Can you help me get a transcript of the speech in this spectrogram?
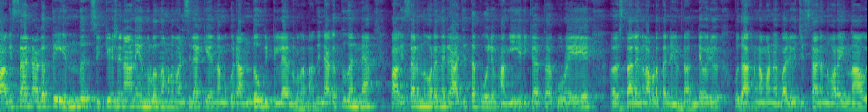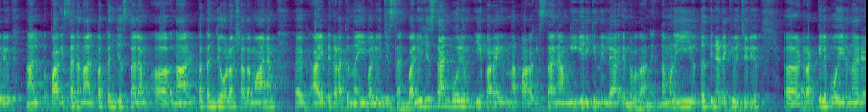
പാകിസ്ഥാന്റെ അകത്ത് എന്ത് സിറ്റുവേഷൻ ആണ് എന്നുള്ളത് നമ്മൾ മനസ്സിലാക്കിയാൽ നമുക്കൊരു അന്തവും കിട്ടില്ല എന്നുള്ളതാണ്. അതിന്റെ അകത്ത് തന്നെ പാകിസ്ഥാൻ എന്ന് പറയുന്ന രാജ്യത്തെ പോലും അംഗീകരിക്കാത്ത കുറേ സ്ഥലങ്ങൾ അവിടെ തന്നെയുണ്ട്. അതിന്റെ ഒരു ഉദാഹരണമാണ് ബലൂചിസ്ഥാൻ എന്ന് പറയുന്ന ഒരു നാൽപ്പ പാകിസ്ഥാന്റെ നാൽപ്പത്തഞ്ച് സ്ഥലം നാൽപ്പത്തഞ്ചോളം ശതമാനം ആയിട്ട് കിടക്കുന്ന ഈ ബലൂചിസ്ഥാൻ. ബലൂചിസ്ഥാൻ പോലും ഈ പറയുന്ന പാകിസ്ഥാൻ അംഗീകരിക്കുന്നില്ല എന്നുള്ളതാണ്. നമ്മൾ ഈ യുദ്ധത്തിനിടയ്ക്ക് വെച്ചൊരു ട്രക്കിൽ പോയിരുന്ന ഒരു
